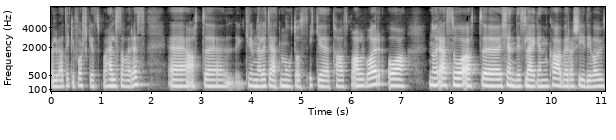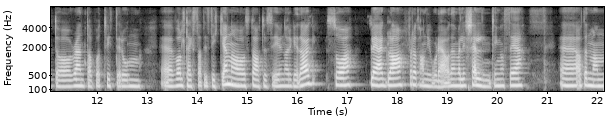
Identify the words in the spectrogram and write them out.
ved at det ikke forskes på helsa vår. Eh, at eh, kriminaliteten mot oss ikke tas på alvor. Og når jeg så at eh, kjendislegen Kaveh Rashidi var ute og ranta på Twitter om voldtektsstatistikken og status i Norge i dag, så ble jeg glad for at han gjorde det. Og det er en veldig sjelden ting å se at en mann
